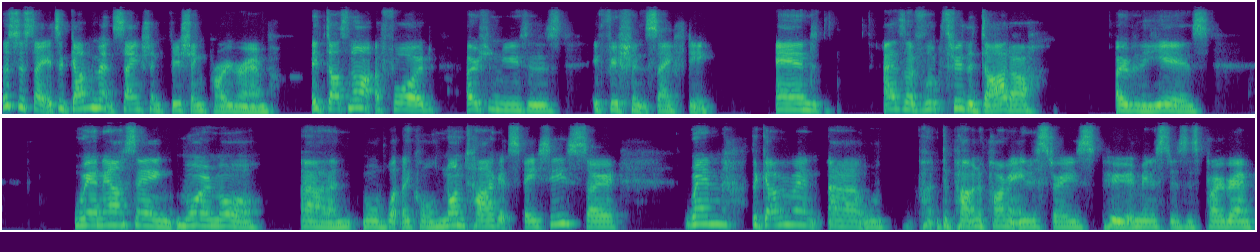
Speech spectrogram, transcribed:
let's just say it's a government sanctioned fishing program. It does not afford ocean users efficient safety. And as I've looked through the data over the years, we're now seeing more and more uh, well, what they call non target species. So when the government, uh, Department of Primary Industries, who administers this program,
